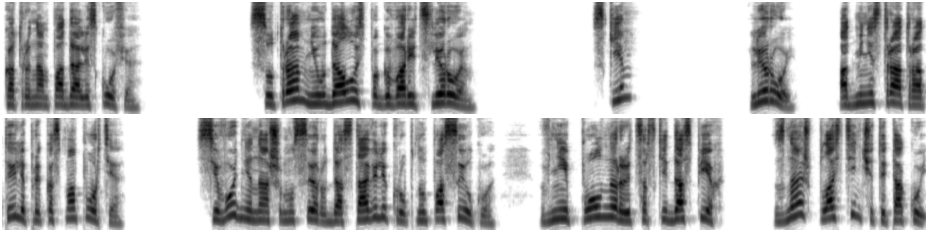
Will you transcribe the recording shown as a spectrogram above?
которую нам подали с кофе. С утра мне удалось поговорить с Лероем. С кем? Лерой, администратор отеля при космопорте. Сегодня нашему сэру доставили крупную посылку. В ней полный рыцарский доспех. Знаешь, пластинчатый такой,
